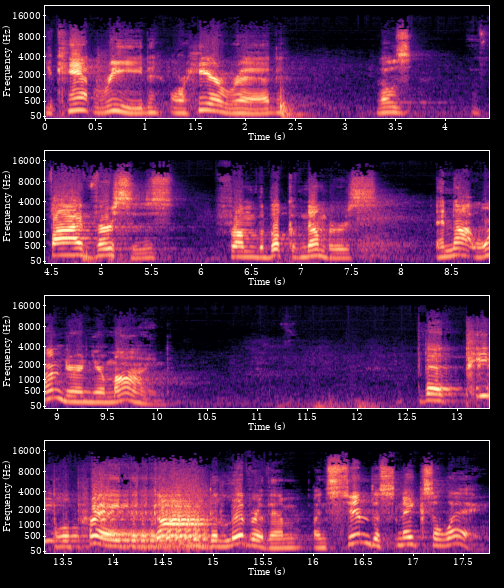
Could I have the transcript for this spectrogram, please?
You can't read or hear read those five verses from the book of Numbers and not wonder in your mind that people prayed that God would deliver them and send the snakes away.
